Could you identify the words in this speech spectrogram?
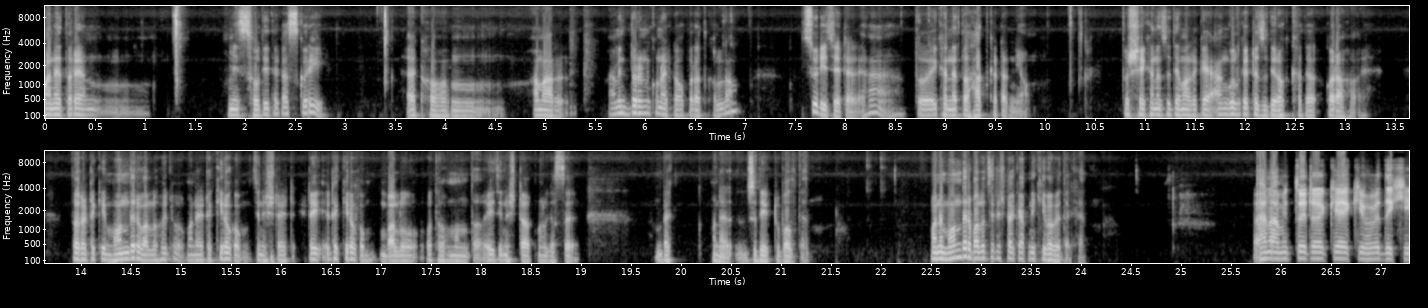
মানে ধরেন আমি সৌদিতে কাজ করি, এখন আমার, আমি ধরেন কোনো একটা অপরাধ করলাম, চুরি যেটা হ্যাঁ তো এখানে তো হাত কাটার নিয়ম। তো সেখানে যদি আমাকে আঙ্গুল কেটে যদি রক্ষা করা হয়, তাহলে এটা কি মন্দের ভালো হইল? মানে এটা কীরকম জিনিসটা? এটা এটা কীরকম ভালো অথবা মন্দ? এই জিনিসটা আপনার কাছে মানে যদি একটু বলতেন। মানে মন্দের ভালো জিনিসটাকে আপনি কীভাবে দেখেন? হ্যাঁ আমি তো এটাকে কীভাবে দেখি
